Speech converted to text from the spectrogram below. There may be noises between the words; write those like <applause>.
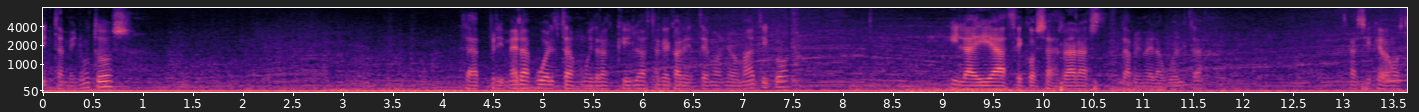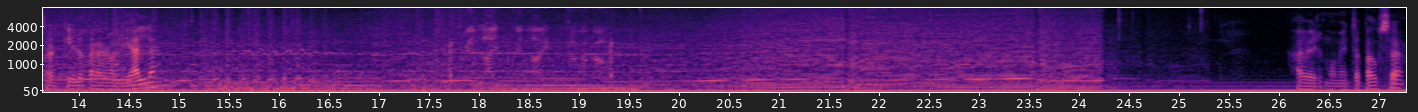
30 minutos. Las primeras vueltas muy tranquilo hasta que calentemos neumáticos. Y la IA hace cosas raras la primera vuelta. Así que vamos tranquilos para no liarla. A ver, un momento, pausa.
